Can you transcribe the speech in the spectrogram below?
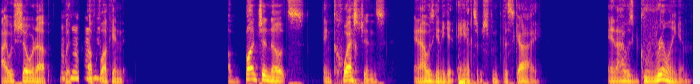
I was showing up with a fucking a bunch of notes and questions, and I was going to get answers from this guy. And I was grilling him,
